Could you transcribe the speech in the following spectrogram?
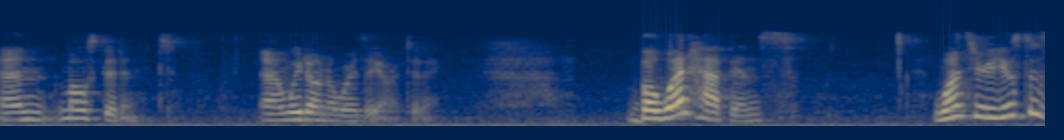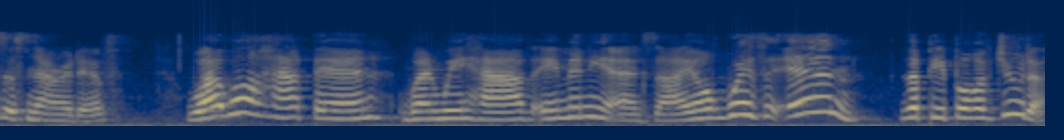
And most didn't. And we don't know where they are today. But what happens once you're used to this narrative? What will happen when we have a mini exile within the people of Judah?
